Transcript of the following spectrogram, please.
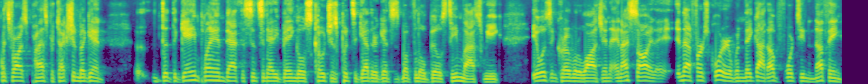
as far as pass protection. But again, the, the game plan that the Cincinnati Bengals coaches put together against this Buffalo Bills team last week, it was incredible to watch. And and I saw it in that first quarter when they got up 14 to nothing.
